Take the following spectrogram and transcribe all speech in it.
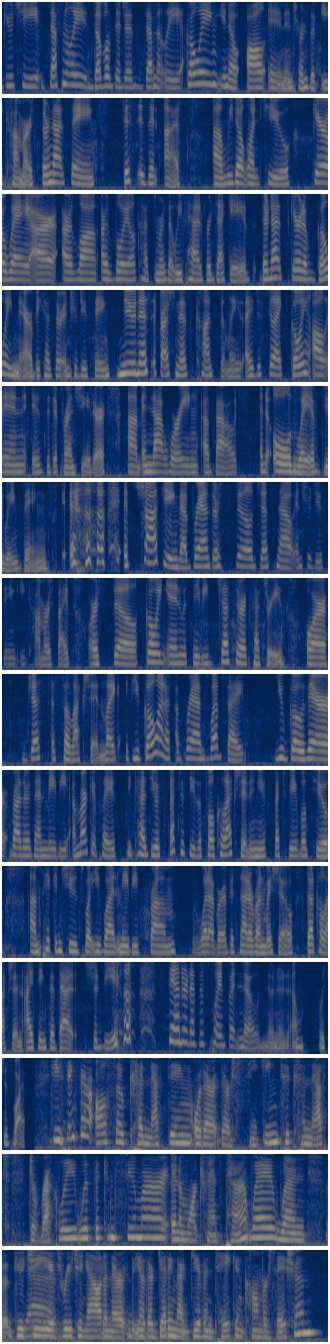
Gucci definitely double digits, definitely going, you know, all in in terms of e commerce. They're not saying this isn't us. Um, we don't want to scare away our our long our loyal customers that we've had for decades. They're not scared of going there because they're introducing newness, and freshness constantly. I just feel like going all in is the differentiator, um, and not worrying about an old way of doing things. it's shocking that brands are still just now introducing e-commerce sites or still going in with maybe just their accessories or just a selection. Like if you go on a, a brand's website you go there rather than maybe a marketplace because you expect to see the full collection and you expect to be able to um, pick and choose what you want maybe from whatever if it's not a runway show the collection. I think that that should be standard at this point but no no no no which is why do you think they're also connecting or they're they're seeking to connect directly with the consumer in a more transparent way when uh, gucci yes. is reaching out and they're you know they're getting that give and take in conversation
